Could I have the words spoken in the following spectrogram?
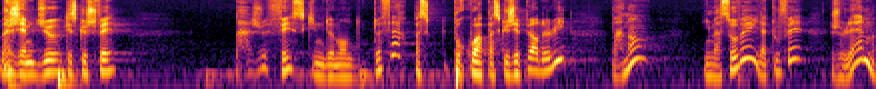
Ben, J'aime Dieu, qu'est-ce que je fais? Bah, je fais ce qu'il me demande de faire. Pourquoi? Parce que j'ai peur de lui Ben non, il m'a sauvé, il a tout fait. Je l'aime,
